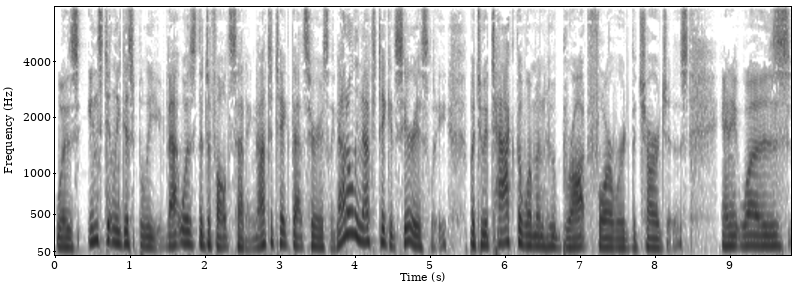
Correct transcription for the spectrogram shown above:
was instantly disbelieved. That was the default setting, not to take that seriously. Not only not to take it seriously, but to attack the woman who brought forward the charges. And it was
